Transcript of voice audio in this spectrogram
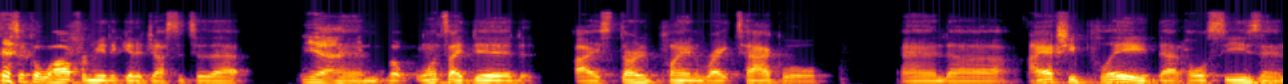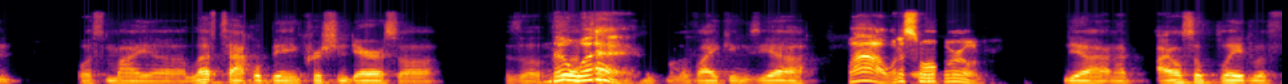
it took a while for me to get adjusted to that. Yeah. And but once I did, I started playing right tackle, and uh, I actually played that whole season with my uh, left tackle being Christian Darrisaw. no way the Vikings. Yeah. Wow, what a small so, world. Yeah, and I, I also played with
